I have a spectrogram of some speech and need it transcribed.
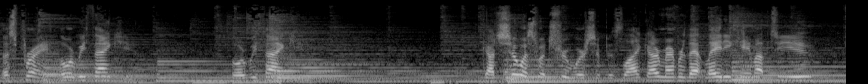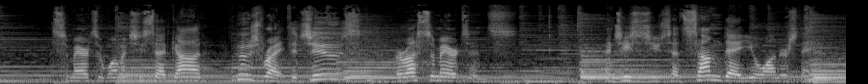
Let's pray. Lord, we thank you. Lord, we thank you. God, show us what true worship is like. I remember that lady came up to you, a Samaritan woman. She said, God, Who's right, the Jews or us Samaritans? And Jesus, you said, someday you'll understand.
